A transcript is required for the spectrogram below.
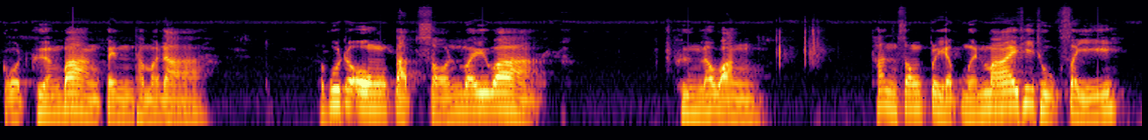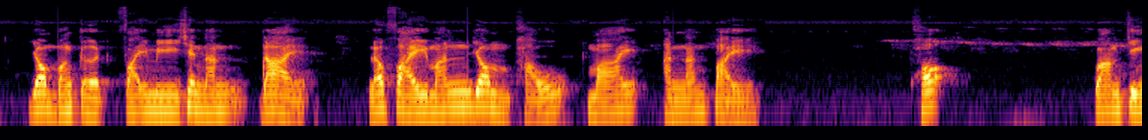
โกรธเคืองบ้างเป็นธรรมดา พระพุทธองค์ตัดสอนไว้ว่า พึงระวัง ท่านทรงเปรียบเหมือนไม้ที่ถูกสี ย่อมบังเกิดไฟมีเช่นนั้นได้ แล้วไฟมันย่อมเผาไม้อันนั้นไป เพราะความจริง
